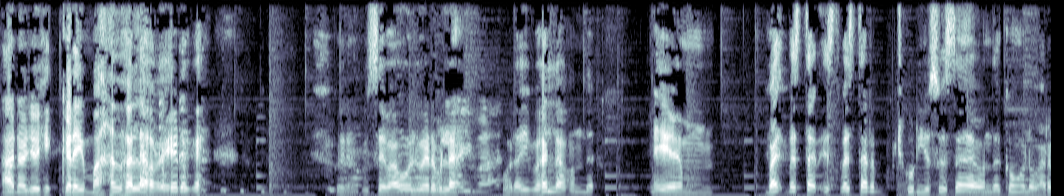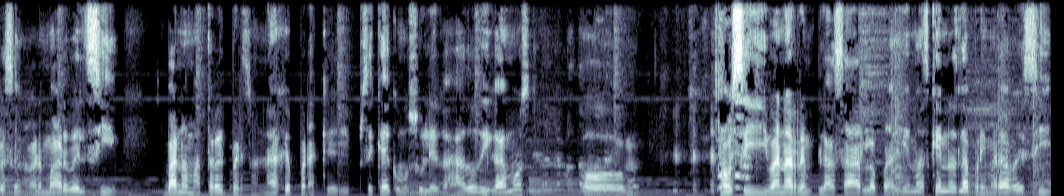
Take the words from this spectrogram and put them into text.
Ah, no, yo dije cremado a la verga. Pero pues se va a volver bla. Ahí va. Por ahí va la onda. Em, va, va a estar, es- va a estar curioso esta onda cómo lo va a resolver Marvel si van a matar al personaje para que se quede como su legado, digamos, o, o si van a reemplazarlo por alguien más, que no es la primera vez, si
